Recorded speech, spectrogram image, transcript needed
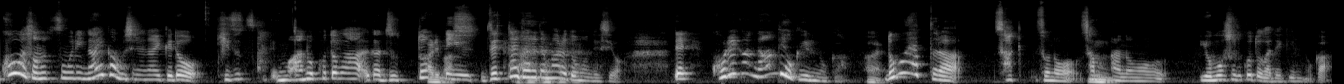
こうはそのつもりないかもしれないけど傷つけてもうあの言葉がずっとっていうす。絶対誰でもあると思うんですよ。でこれがなんで起きるのか？はい。どうやったらさそのさ、うん。あの予防することができるのか？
